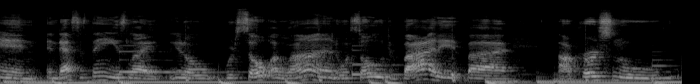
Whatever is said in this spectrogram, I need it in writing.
And and that's the thing is like you know we're so aligned or so divided by our personal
